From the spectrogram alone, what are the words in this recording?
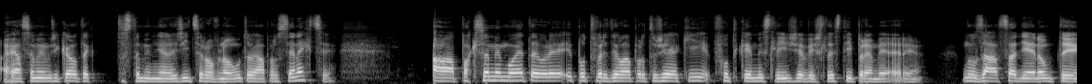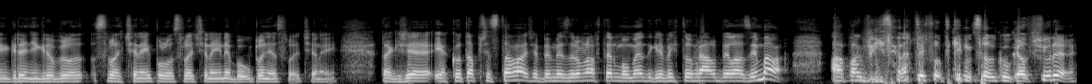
A já jsem jim říkal, tak to jste mi měli říct rovnou, to já prostě nechci. A pak se mi moje teorie i potvrdila, protože jaký fotky myslíš, že vyšly z té premiéry? No zásadně jenom ty, kde někdo byl svlečený, polosvlečený nebo úplně svlečený. Takže jako ta představa, že by mi zrovna v ten moment, kdybych to hrál, byla zima a pak bych se na ty fotky musel koukat všude,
